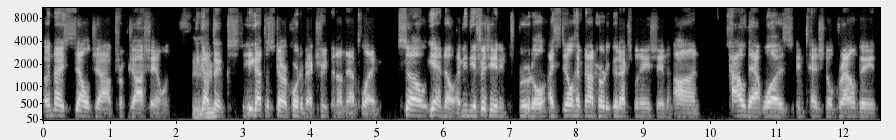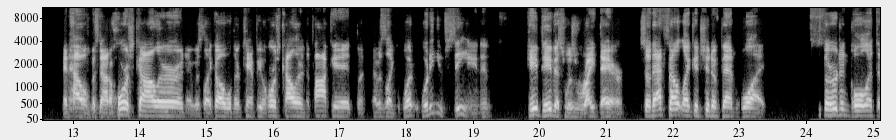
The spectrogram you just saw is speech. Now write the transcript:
a nice sell job from Josh Allen. He got mm-hmm. the he got the star quarterback treatment on that play. So yeah, no, I mean the officiating is brutal. I still have not heard a good explanation on how that was intentional grounding and how it was not a horse collar and it was like, oh well, there can't be a horse collar in the pocket. But I was like, what what are you seeing? And Gabe Davis was right there. So that felt like it should have been what third and goal at the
